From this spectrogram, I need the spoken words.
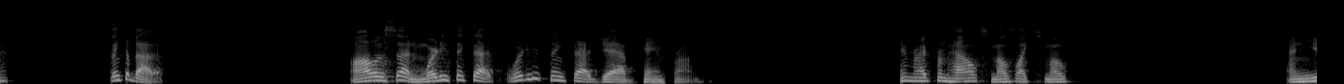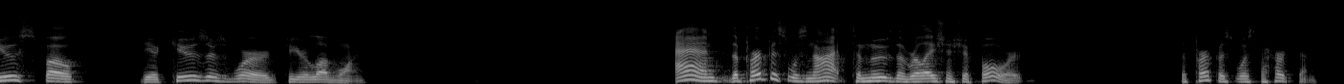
Think about it. All of a sudden, where do you think that where do you think that jab came from? Came right from hell, smells like smoke. And you spoke the accuser's word to your loved one. And the purpose was not to move the relationship forward. The purpose was to hurt them.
